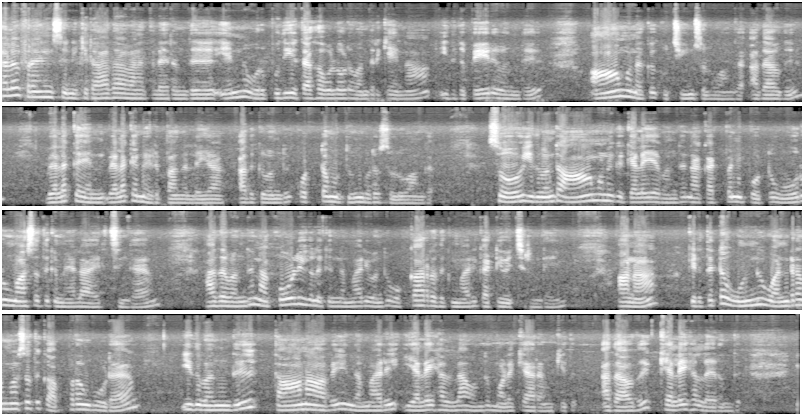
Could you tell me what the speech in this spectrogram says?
Hello friends இன்றைக்கி ராதாவனத்தில் இருந்து என்ன ஒரு புதிய தகவலோடு வந்திருக்கேன்னா இதுக்கு பேர் வந்து ஆமணக்கு குச்சின்னு சொல்லுவாங்க. அதாவது விளக்க எண் விளக்கெண்ணெய் எடுப்பாங்க இல்லையா? அதுக்கு வந்து கொட்டமுத்துன்னு கூட சொல்லுவாங்க. ஸோ இது வந்து ஆமணக்கு கிளைய வந்து நான் கட் பண்ணி போட்டு ஒரு மாதத்துக்கு மேலே ஆயிடுச்சுங்க. அதை வந்து நான் கோழிகளுக்கு இந்த மாதிரி வந்து உட்கார்றதுக்கு மாதிரி கட்டி வச்சுருந்தேன். ஆனால் கிட்டத்தட்ட ஒன்று ஒன்றரை மாதத்துக்கு அப்புறம் கூட இது வந்து தானாகவே இந்த மாதிரி இலைகள்லாம் வந்து முளைக்க ஆரம்பிக்குது. அதாவது கிளைகள்ல இருந்து.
